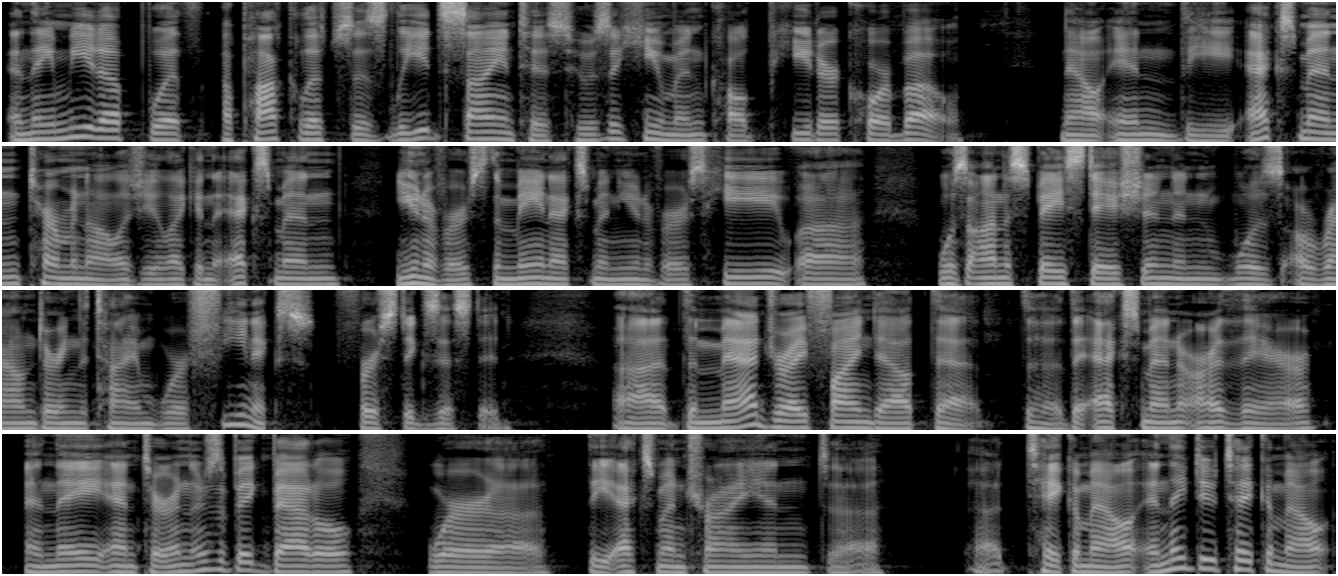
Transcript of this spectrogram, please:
And they meet up with Apocalypse's lead scientist, who's a human called Peter Corbeau. Now, in the X Men terminology, like in the X Men universe, the main X Men universe, he uh, was on a space station and was around during the time where Phoenix first existed. Uh, the Madri find out that the, the X Men are there, and they enter, and there's a big battle where uh, the X Men try and uh, uh, take them out, and they do take them out,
